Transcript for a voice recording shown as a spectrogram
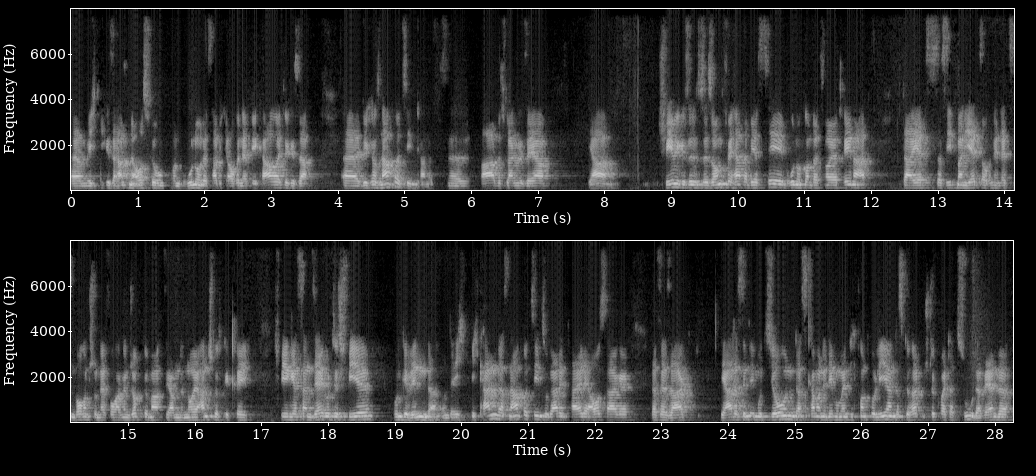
ähm, ich die gesamten Ausführungen von Bruno, das habe ich auch in der PK heute gesagt, äh, durchaus nachvollziehen kann. Es war bislang eine sehr ja, schwierige Saison für Hertha BSC. Bruno kommt als neuer Trainer, hat da jetzt, das sieht man jetzt auch in den letzten Wochen schon einen hervorragenden Job gemacht. Sie haben eine neue Handschrift gekriegt, spielen gestern ein sehr gutes Spiel und gewinnen dann. Und ich, ich kann das nachvollziehen, sogar den Teil der Aussage, dass er sagt, ja, das sind Emotionen, das kann man in dem Moment nicht kontrollieren, das gehört ein Stück weit dazu. Da werden wir,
